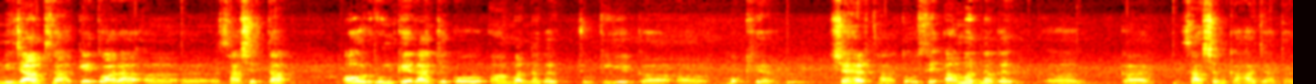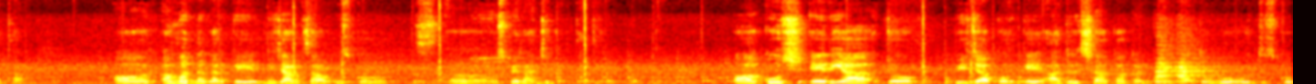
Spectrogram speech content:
निज़ाम शाह के द्वारा शासित था और उनके राज्य को अहमदनगर, चूँकि एक मुख्य शहर था तो उसे अहमदनगर का शासन कहा जाता था। और अहमदनगर के निज़ाम साहब उसको उस पर राज्य करते थे। और कुछ एरिया जो बीजापुर के आदिल शाह का कंट्रोल था तो वो उसको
